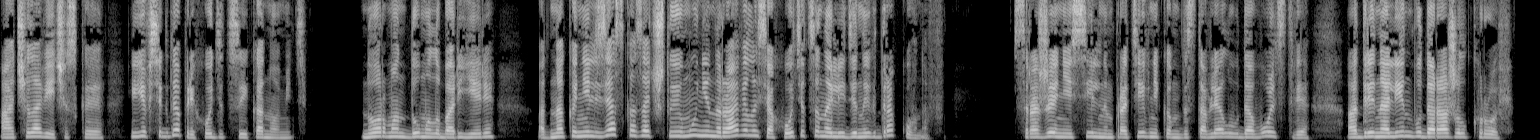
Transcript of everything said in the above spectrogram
а человеческая, ее всегда приходится экономить. Норман думал о барьере, Однако нельзя сказать, что ему не нравилось охотиться на ледяных драконов. Сражение с сильным противником доставляло удовольствие, адреналин будоражил кровь.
